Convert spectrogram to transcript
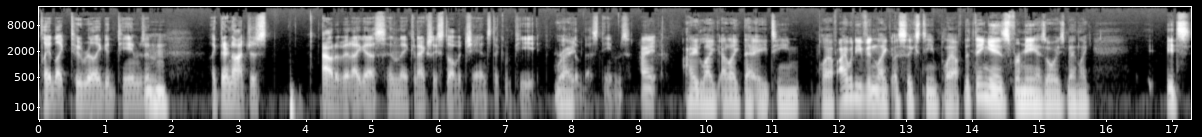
played like two really good teams, and Mhm. like they're not just out of it, I guess, and they can actually still have a chance to compete Right. with the best teams. I I like I like that eight team playoff. I would even like a six team playoff. The thing is for me has always been like it's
